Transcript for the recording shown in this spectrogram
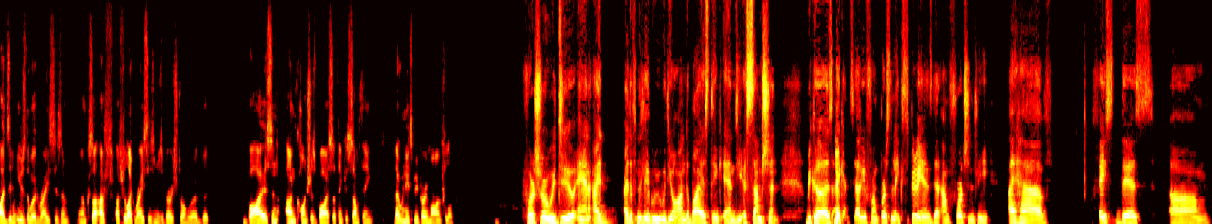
I didn't use the word racism because um, I, I feel like racism is a very strong word, but bias and unconscious bias, I think, is something that we need to be very mindful of. For sure, we do. And I I definitely agree with you on the bias thing and the assumption because yep. I can tell you from personal experience that unfortunately I have faced this um,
